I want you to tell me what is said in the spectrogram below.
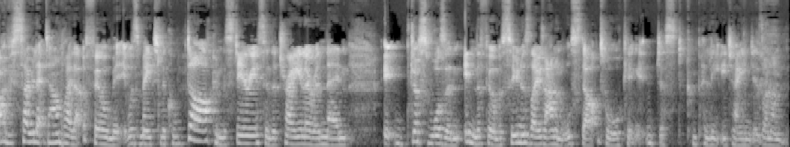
I was so let down by that film. It, it was made to look all dark and mysterious in the trailer, and then it just wasn't in the film. As soon as those animals start talking, it just completely changes. And I'm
